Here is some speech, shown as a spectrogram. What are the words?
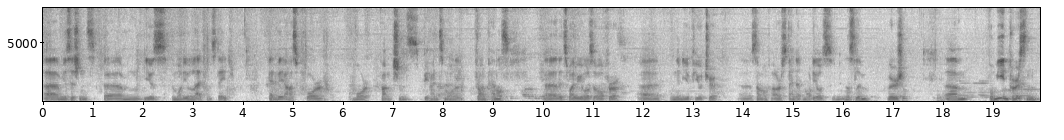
uh, musicians um, use the module live on stage, and they ask for more functions behind smaller front panels. Uh, that's why we also offer uh, in the near future uh, some of our standard modules in, in a slim version. Um, for me in person,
